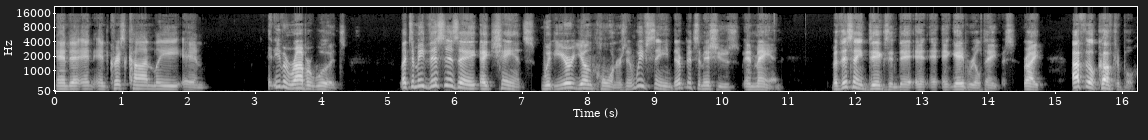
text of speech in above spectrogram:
and uh, and and Chris Conley and and even Robert Woods. Like to me, this is a a chance with your young corners, and we've seen there have been some issues in man, but this ain't Diggs and, and, and Gabriel Davis, right? I feel comfortable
